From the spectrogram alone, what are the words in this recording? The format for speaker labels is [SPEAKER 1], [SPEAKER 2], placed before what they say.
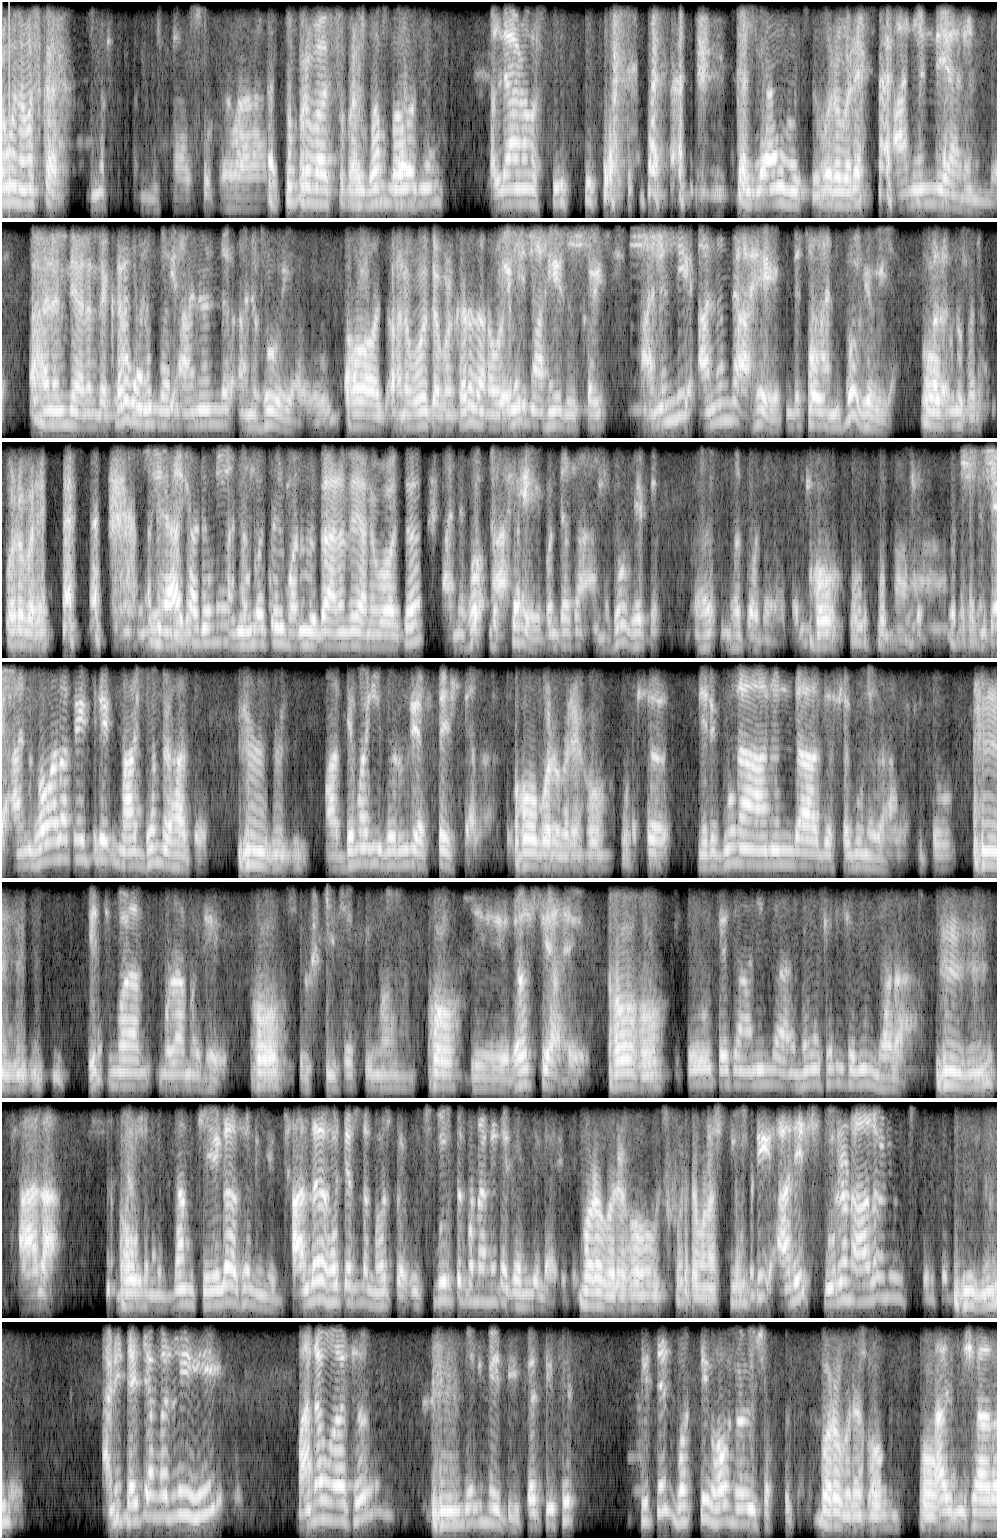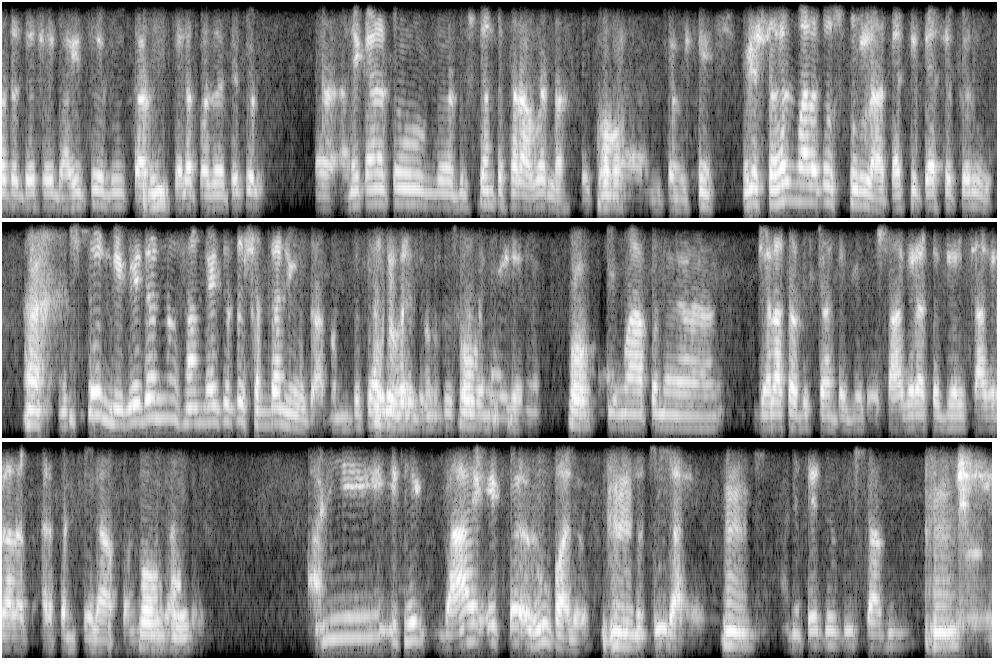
[SPEAKER 1] प्रभू नमस्कार.
[SPEAKER 2] सुप्रभात.
[SPEAKER 1] सुप्रभात सुप्रभात.
[SPEAKER 2] भवतु. कल्याणमस्तु
[SPEAKER 1] कल्याण वस्तू बरोबर आहे.
[SPEAKER 2] आनंदी आनंद.
[SPEAKER 1] आनंदी आनंद. खरंच आनंद.
[SPEAKER 2] आनंदी अनुभव यावं.
[SPEAKER 1] हो अनुभव पण खरंच अनुभव.
[SPEAKER 2] नाही दुःखही आनंदी आनंद आहे पण
[SPEAKER 1] हो.
[SPEAKER 2] त्याचा अनुभव घेऊया.
[SPEAKER 1] हो बरोबर? बरोबर. आहे. अनुभव- अनुभवाचं म्हणून होतं आनंदी अनुभवाचं.
[SPEAKER 2] अनुभव आहे पण त्याचा अनुभव घेत. महत्वाचं राहतं
[SPEAKER 1] हो हो हो.
[SPEAKER 2] म्हणजे अनुभवाला काहीतरी एक माध्यम राहतं. माध्यमाची जरुरी असतेच त्याला
[SPEAKER 1] हो बरोबर आहे हो
[SPEAKER 2] असं निर्गुण आनंद आज सगुण झाला की तो. हेच मुळा मुळामध्ये
[SPEAKER 1] हो
[SPEAKER 2] सृष्टीचं किंवा
[SPEAKER 1] हो
[SPEAKER 2] जे रहस्य आहे
[SPEAKER 1] हो हो
[SPEAKER 2] तो त्याचा आनंद अनुभवासाठी सगून झाला. झाला. असं मुद्दाम केलं असं नाही झालं हे त्यातलं महत्त्व आहे. उत्स्फूर्तपणाने ते घडलेलं आहे.
[SPEAKER 1] बरोबर आहे हो उत्स्फूर्त म्हणा
[SPEAKER 2] स्फूर्ती आली स्फुरण आलं आणि उत्स्फूर्त. आणि त्याच्यामधली ही मानवाचं
[SPEAKER 1] हम्म.
[SPEAKER 2] निर्मिती तर तिथे तिथेच भक्तिभाव मिळू शकतो त्याला
[SPEAKER 1] बरोबर आहे हो हो
[SPEAKER 2] आज विषय आला तर जसं गाईचं दूध काढून त्याला पदार्थ तो अनेकांना तो दृष्टांत फार आवडला
[SPEAKER 1] हो.
[SPEAKER 2] म्हणजे सहज मला तो स्फुरला त्याचे त्याचं करू
[SPEAKER 1] हा.
[SPEAKER 2] नुसतं निवेदन सांगायचं तर शब्दाने होतं. आपण
[SPEAKER 1] बरोबर.
[SPEAKER 2] निवेदन.
[SPEAKER 1] हो.
[SPEAKER 2] किंवा आपण जलाचा दृष्टांत घेतो. सागराचं जल सागराला अर्पण केलं आपण.
[SPEAKER 1] हो, हो.
[SPEAKER 2] आणि इथे गाय एक रूप आलं. दूध आहे. आणि ते दूध काढून.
